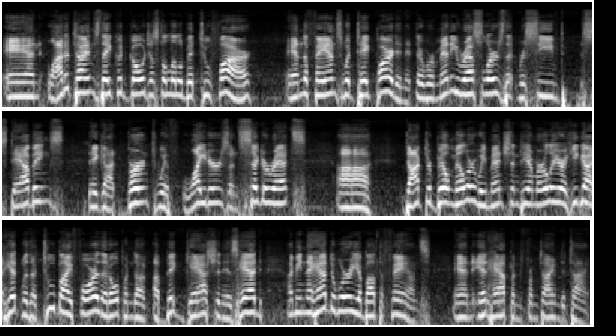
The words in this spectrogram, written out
And a lot of times they could go just a little bit too far, and the fans would take part in it. There were many wrestlers that received stabbings. They got burnt with lighters and cigarettes. Uh, Dr. Bill Miller, we mentioned him earlier. He got hit with a two by four that opened a, a big gash in his head. I mean, they had to worry about the fans, and it happened from time to time.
